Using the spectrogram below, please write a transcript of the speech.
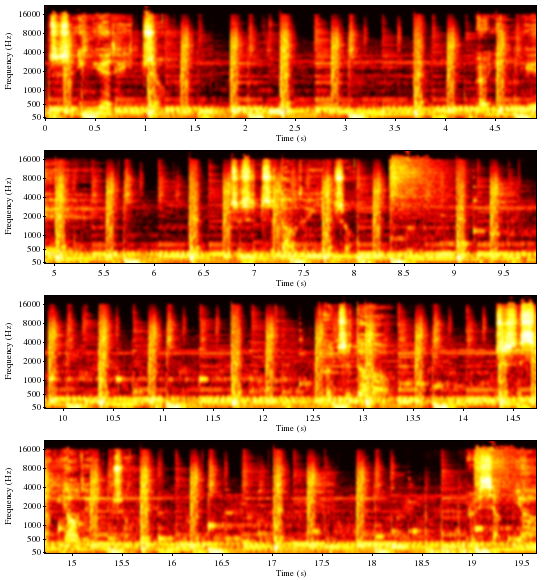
只是音乐的一种，而音乐只是知道的一种，而知道只是想要的一种。想要，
